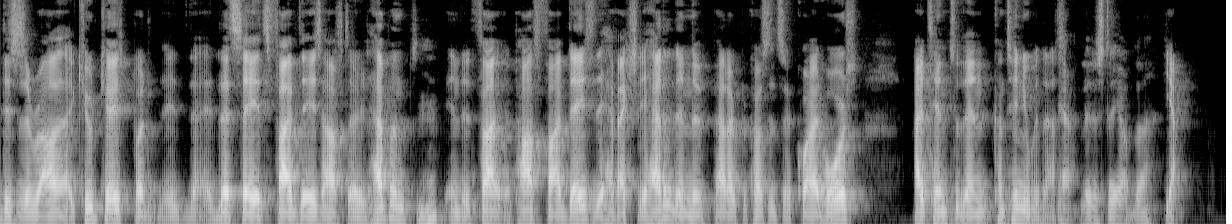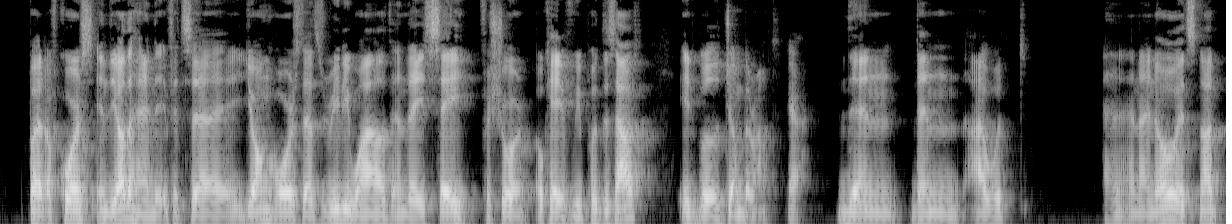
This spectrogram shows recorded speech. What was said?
this is a rather acute case, but it, let's say it's five days after it happened. Mm-hmm. In the five, past five days, they have actually had it in the paddock because it's a quiet horse. I tend to then continue with that. Yeah, let it stay up there. Yeah. But of course, in the other hand, if it's a young horse that's really wild and they say for sure, okay, if we put this out, it will jump around. Yeah. Then, then I would, and, and I know it's not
